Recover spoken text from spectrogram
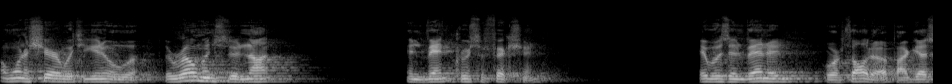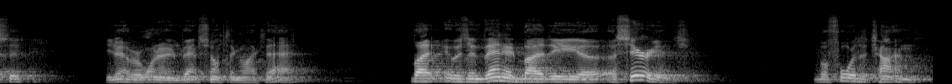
I want to share with you, you know, uh, the Romans did not invent crucifixion. It was invented or thought up, I guess you never want to invent something like that. But it was invented by the uh, Assyrians before the time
